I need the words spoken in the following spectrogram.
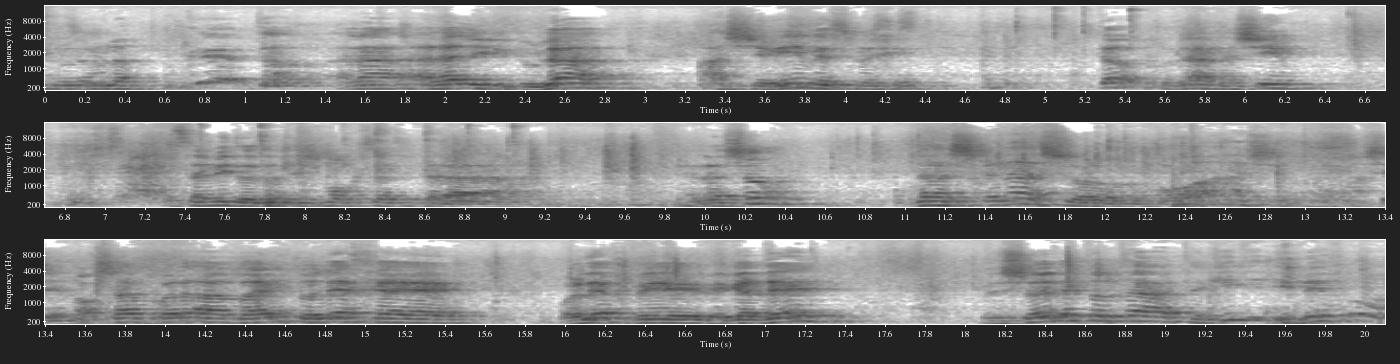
גדולה. כן, טוב, עלה לגדולה, עשירים ושמחים. טוב, אתה יודע, אנשים, תמיד יודעות לשמור קצת את הלשון. זה השכנה שרואה שעכשיו כל הבית הולך, הולך וגדל, ושואלת אותה, תגידי לי, מאיפה,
